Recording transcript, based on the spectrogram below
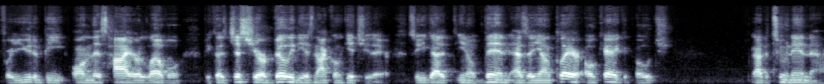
for you to be on this higher level because just your ability is not going to get you there. So you got, you know, then as a young player, okay, coach, got to tune in now.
